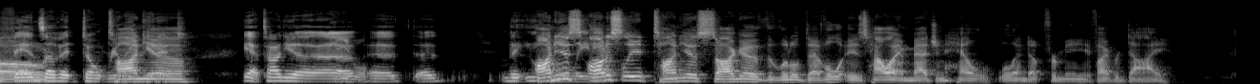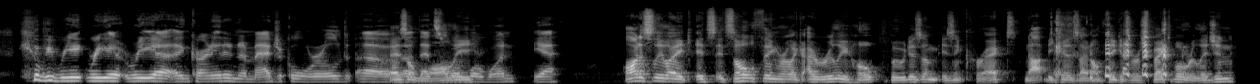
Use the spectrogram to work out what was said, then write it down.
Oh, fans of it don't really get it. Yeah, Tanya. Uh, Evil. uh, uh, the Honest, honestly, Tanya's saga the Little Devil is how I imagine hell will end up for me if I ever die. You'll be re, re, reincarnated in a magical world. Uh, As a uh, that's loli. World War One. Yeah. honestly like it's it's the whole thing where like i really hope buddhism isn't correct not because i don't think it's a respectable religion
